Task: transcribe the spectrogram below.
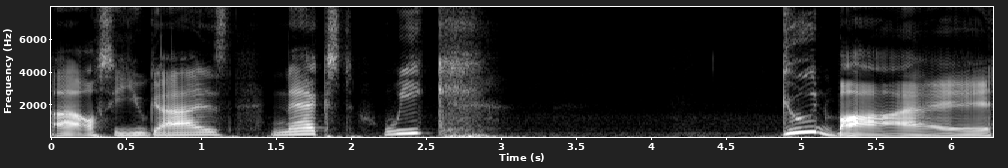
Uh, I'll see you guys next week. Goodbye.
